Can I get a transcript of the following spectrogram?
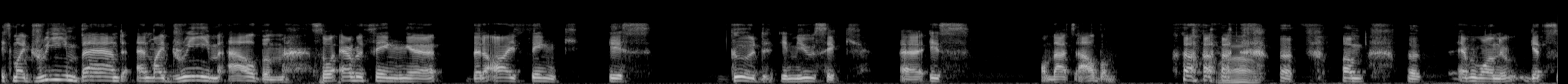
it's my dream band and my dream album. So everything uh, that I think is good in music uh, is on that album. wow. um, uh, everyone gets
